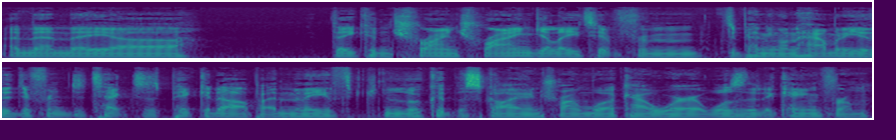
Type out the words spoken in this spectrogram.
And then they uh, they can try and triangulate it from depending on how many of the different detectors pick it up, and then they can look at the sky and try and work out where it was that it came from.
